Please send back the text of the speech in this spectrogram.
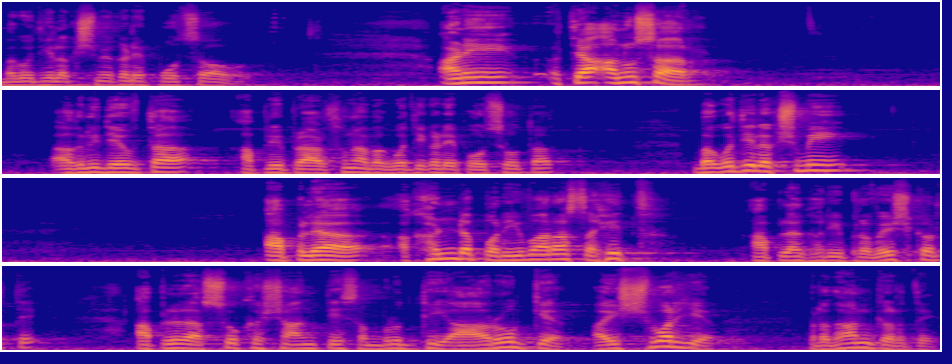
भगवती लक्ष्मीकडे पोचवावं आणि त्या अनुसार अग्निदेवता आपली प्रार्थना भगवतीकडे पोचवतात भगवती लक्ष्मी आपल्या अखंड परिवारासहित आपल्या घरी प्रवेश करते. आपल्याला सुख शांती समृद्धी आरोग्य ऐश्वर प्रदान करते.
